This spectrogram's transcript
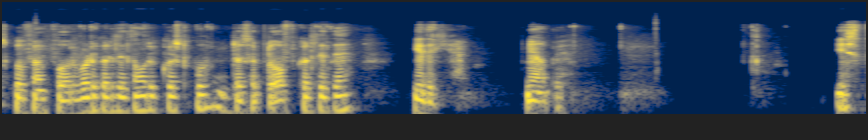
उसको मैं फॉरवर्ड कर देता हूँ रिक्वेस्ट को इंटरसेप्ट ऑफ़ कर देते हैं। ये देखिए, यहाँ पे। इस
